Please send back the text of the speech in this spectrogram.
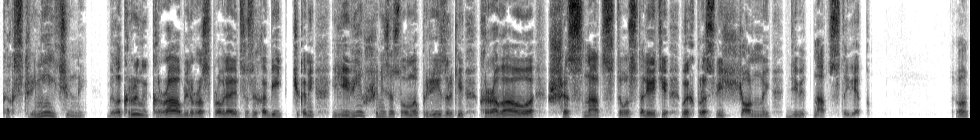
как стремительный, белокрылый корабль расправляется с их обидчиками, явившимися, словно призраки кровавого шестнадцатого столетия в их просвещенный девятнадцатый век. — Вот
